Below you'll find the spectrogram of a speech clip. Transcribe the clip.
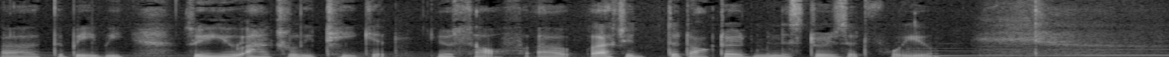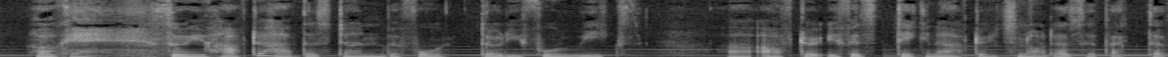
uh, the baby. So you actually take it yourself. Uh, actually, the doctor administers it for you. Okay, so you have to have this done before 34 weeks. Uh, after, if it's taken after, it's not as effective.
